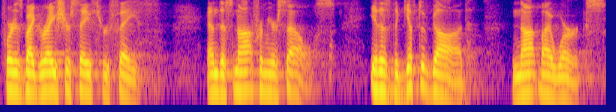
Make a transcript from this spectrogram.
for it is by grace you're saved through faith, and this not from yourselves. It is the gift of God, not by works,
